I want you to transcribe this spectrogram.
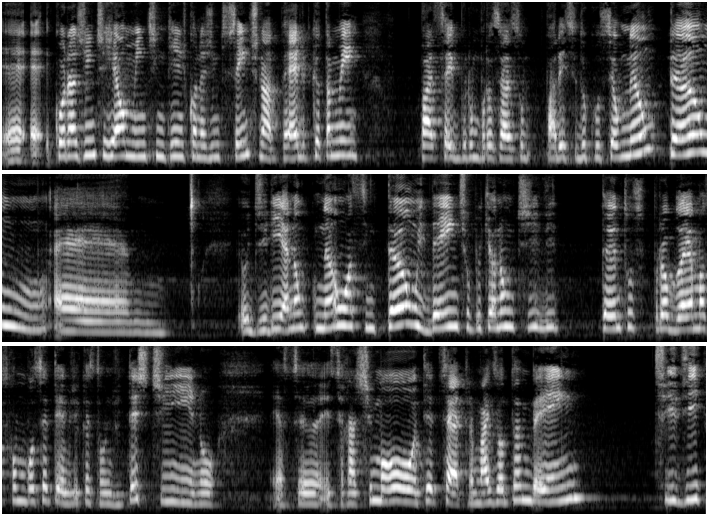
é, quando a gente realmente entende, quando a gente sente na pele, porque eu também passei por um processo parecido com o seu, não tão. É, eu diria, não, não assim tão idêntico, porque eu não tive tantos problemas como você teve, de questão de intestino, esse, esse Hashimoto, etc. Mas eu também tive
